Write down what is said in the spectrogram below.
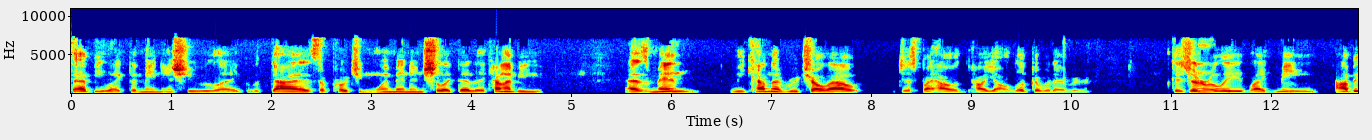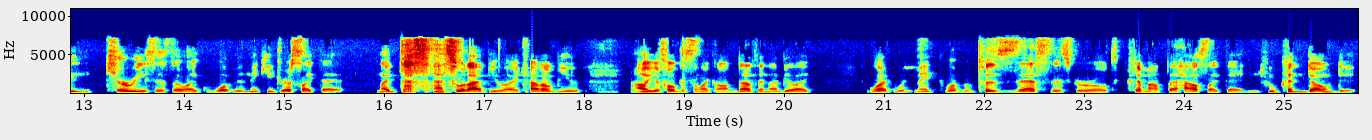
that'd be like the main issue, like with guys approaching women and shit like that. They kind of be, as men, we kind of root y'all out just by how how y'all look or whatever. Because generally, like me, I'd be curious as to like what would make you dress like that. Like that's that's what I'd be like. I don't be, I don't be focusing like on nothing. I'd be like, what would make, what would possess this girl to come out the house like that, and who condoned it?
